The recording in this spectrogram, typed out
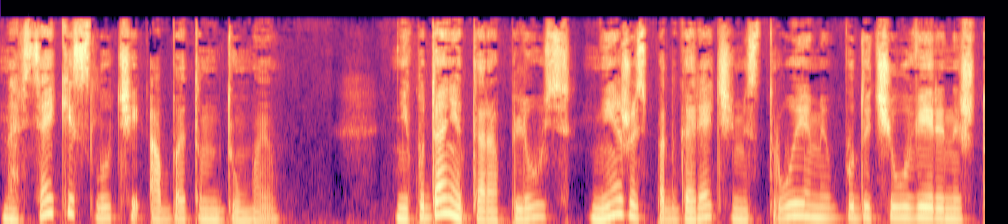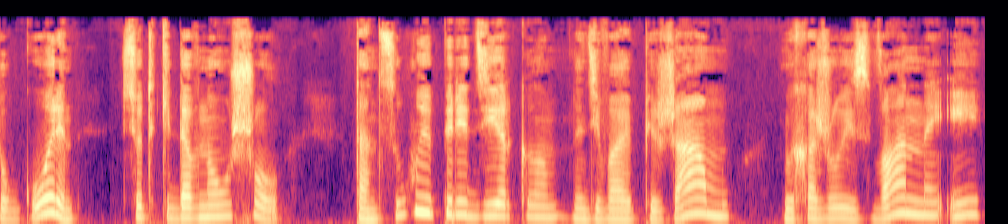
На всякий случай об этом думаю. Никуда не тороплюсь, нежусь под горячими струями, будучи уверенной, что Горин все-таки давно ушел. Танцую перед зеркалом, надеваю пижаму, выхожу из ванной и...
